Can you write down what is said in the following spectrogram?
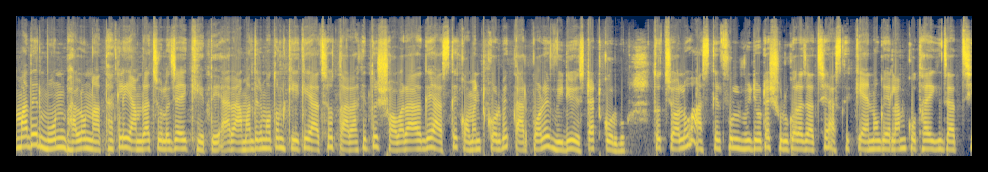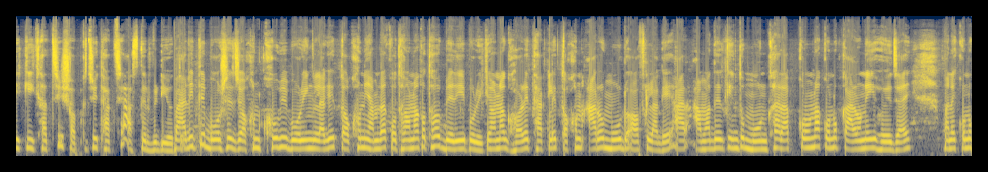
আমাদের মন ভালো না থাকলেই আমরা চলে যাই খেতে। আর আমাদের মতন কে কে আছো তারা কিন্তু সবার আগে আজকে কমেন্ট করবে, তারপরে ভিডিও স্টার্ট করব। তো চলো আজকের ফুল ভিডিওটা শুরু করা যাচ্ছে। আজকে কেন গেলাম, কোথায় যাচ্ছি, কি খাচ্ছি, সবকিছুই থাকছে আজকের ভিডিও বাড়িতে বসে যখন খুবই বোরিং লাগে, তখনই আমরা কোথাও না কোথাও বেরিয়ে পড়ি। কেননা ঘরে থাকলে তখন আরও মুড অফ লাগে। আর আমাদের কিন্তু মন খারাপ কোনো না কোনো কারণেই হয়ে যায়। মানে কোনো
